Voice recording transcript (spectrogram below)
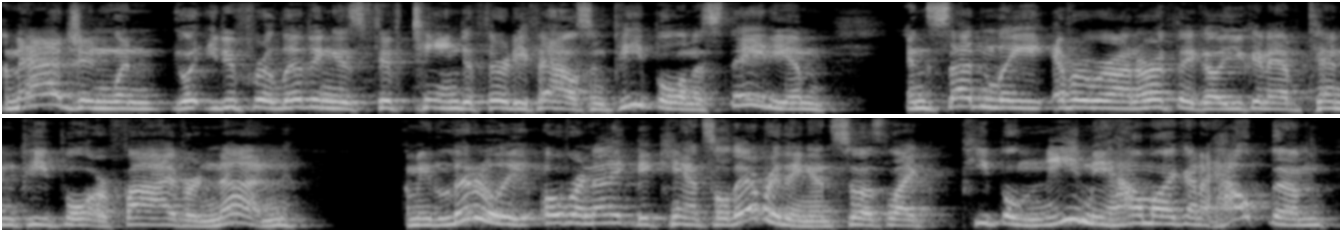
imagine when what you do for a living is 15 to 30,000 people in a stadium and suddenly everywhere on earth they go, you can have 10 people or five or none I mean, literally overnight, they canceled everything. And so it's like, people need me. How am I going to help them?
